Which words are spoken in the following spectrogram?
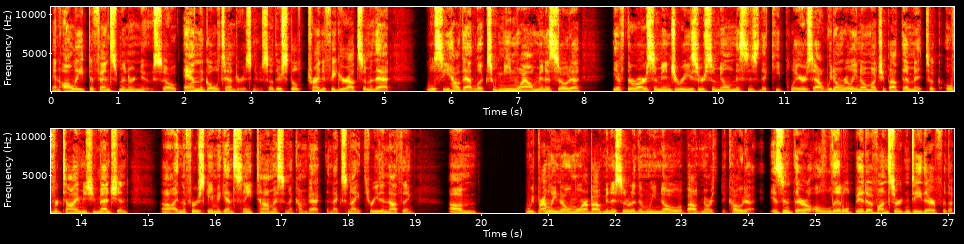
and all eight defensemen are new. So, and the goaltender is new. So they're still trying to figure out some of that. We'll see how that looks. Meanwhile, Minnesota, if there are some injuries or some illnesses that keep players out, we don't really know much about them. It took overtime, as you mentioned, uh, in the first game against St. Thomas and a comeback the next night, three to nothing. Um, we probably know more about Minnesota than we know about North Dakota. Isn't there a little bit of uncertainty there for the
